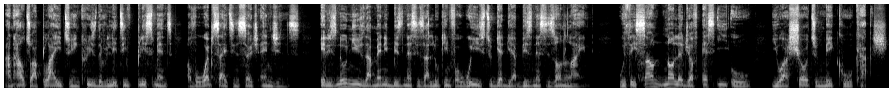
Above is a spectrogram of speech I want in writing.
and how to apply it to increase the relative placement of a website in search engines. It is no news that many businesses are looking for ways to get their businesses online. With a sound knowledge of SEO, you are sure to make cool cash.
